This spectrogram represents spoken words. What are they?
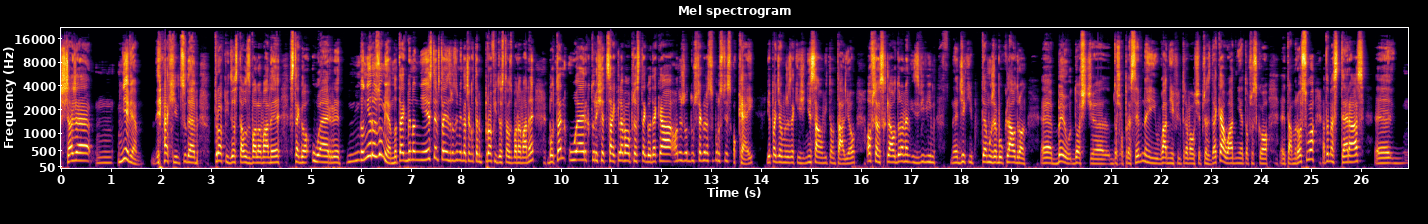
Szczerze, mm, nie wiem, jakim cudem Profit został zbanowany z tego UR. No nie rozumiem, no tak jakby no nie jestem w stanie zrozumieć, dlaczego ten Profit został zbanowany, bo ten UR, który się cyklował przez tego deka, on już od dłuższego czasu po prostu jest ok. Nie powiedziałbym, że z jakąś niesamowitą talią. Owszem, z Cloudronem i z Vivim, e, dzięki temu, że był Cloudron, e, był dość, e, dość opresywny i ładnie filtrował się przez deka, ładnie to wszystko tam rosło. Natomiast teraz,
